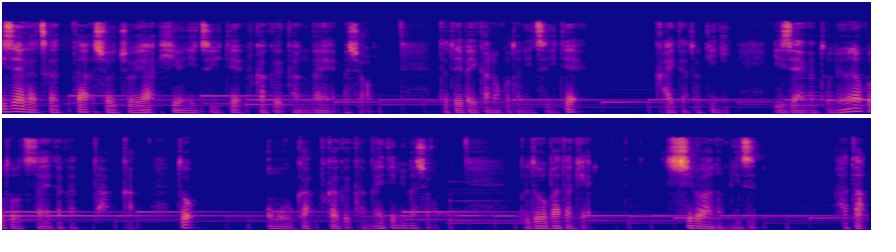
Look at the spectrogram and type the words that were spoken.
う。イザヤが使った象徴や比喩について深く考えましょう。例えば以下のことについて書いた時にイザヤがどのようなことを伝えたかったかと思うか深く考えてみましょう。ブドウ畑白亜の水旗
